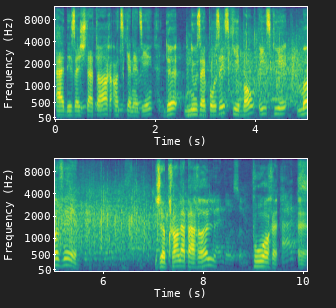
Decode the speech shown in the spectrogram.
à des agitateurs anticanadiens de nous imposer ce qui est bon et ce qui est mauvais. Je prends la parole pour euh,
